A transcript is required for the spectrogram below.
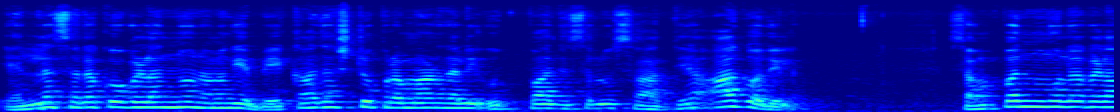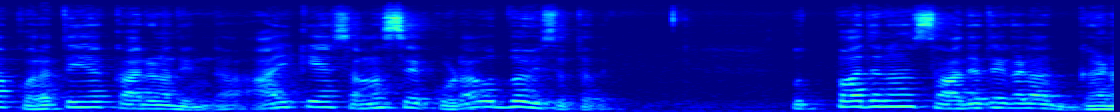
ಎಲ್ಲ ಸರಕುಗಳನ್ನು ನಮಗೆ ಬೇಕಾದಷ್ಟು ಪ್ರಮಾಣದಲ್ಲಿ ಉತ್ಪಾದಿಸಲು ಸಾಧ್ಯ ಆಗೋದಿಲ್ಲ. ಸಂಪನ್ಮೂಲಗಳ ಕೊರತೆಯ ಕಾರಣದಿಂದ ಆಯ್ಕೆಯ ಸಮಸ್ಯೆ ಕೂಡ ಉದ್ಭವಿಸುತ್ತದೆ. ಉತ್ಪಾದನಾ ಸಾಧ್ಯತೆಗಳ ಗಣ,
